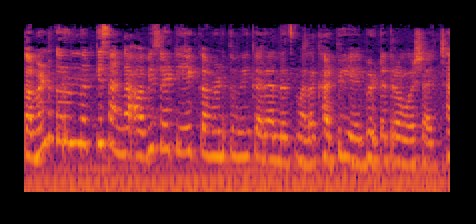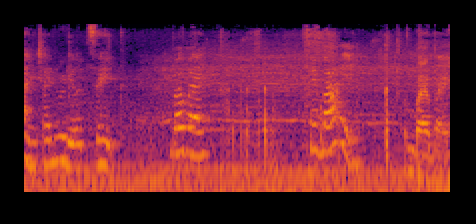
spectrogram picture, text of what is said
कमेंट करून नक्की सांगा. आवीसाठी एक कमेंट तुम्ही करालच. मला खात्री आहे भेटत राहू अशा छान छान व्हिडिओ सहित. Bye bye bye bye bye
